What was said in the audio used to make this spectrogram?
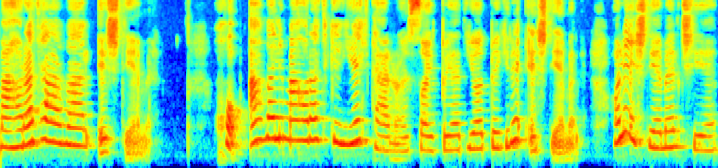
مهارت اول HTML خب اولین مهارتی که یک طراح سایت باید یاد بگیره HTML حالا HTML چیه؟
